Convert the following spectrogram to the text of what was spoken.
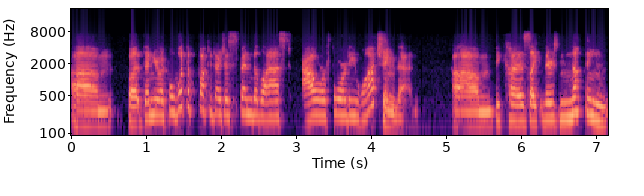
Um, but then you're like, well, what the fuck did I just spend the last hour 40 watching then? Um, because like there's nothing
